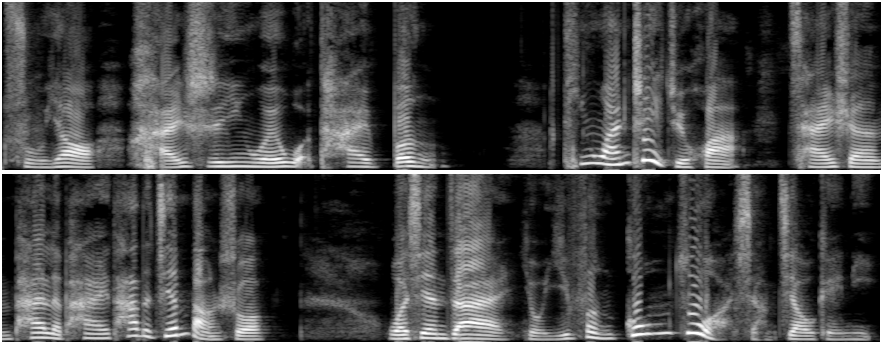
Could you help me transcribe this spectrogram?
主要还是因为我太笨。听完这句话，财神拍了拍他的肩膀，说：“我现在有一份工作想交给你，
